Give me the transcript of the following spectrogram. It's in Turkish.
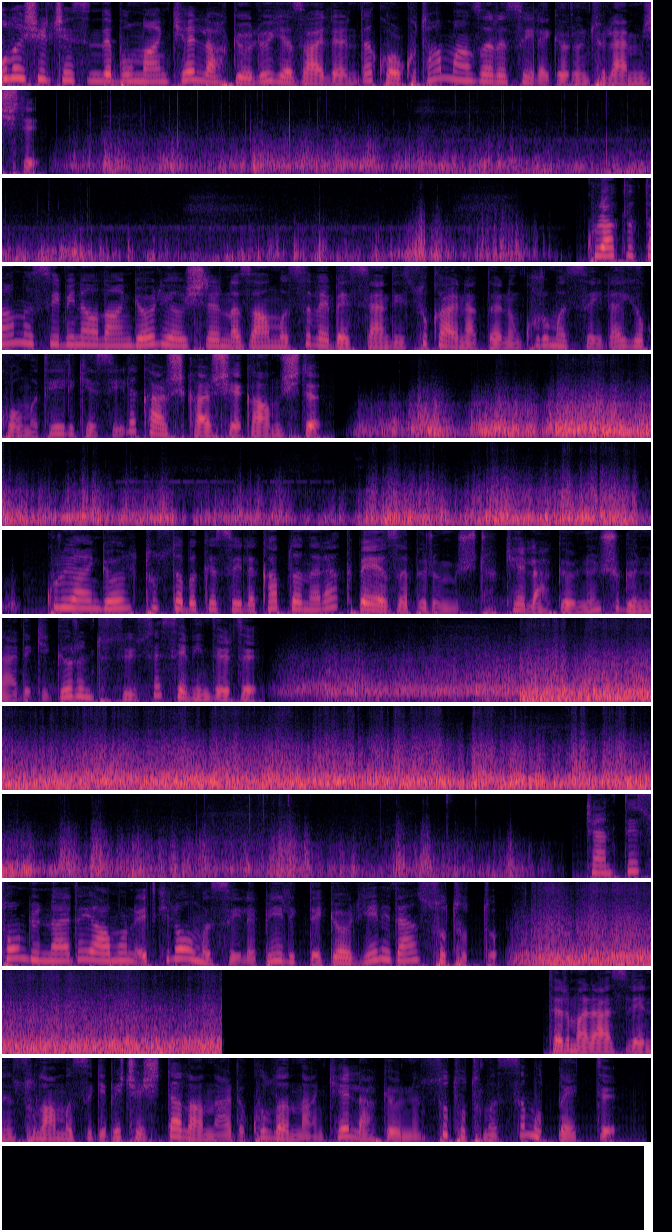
Ulaş ilçesinde bulunan Kellah Gölü yaz aylarında korkutan manzarasıyla görüntülenmişti. Kuraklıktan nasibini alan göl yağışların azalması ve beslendiği su kaynaklarının kurumasıyla yok olma tehlikesiyle karşı karşıya kalmıştı. Kuruyan göl tuz tabakasıyla kaplanarak beyaza bürünmüştü. Kellah Gölü'nün şu günlerdeki görüntüsü ise sevindirdi. Kentte son günlerde yağmurun etkili olmasıyla birlikte göl yeniden su tuttu. Tarım arazilerinin sulanması gibi çeşitli alanlarda kullanılan Kellah Gölü'nün su tutması mutlu etti.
